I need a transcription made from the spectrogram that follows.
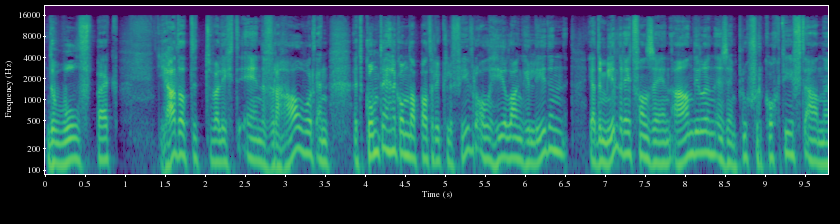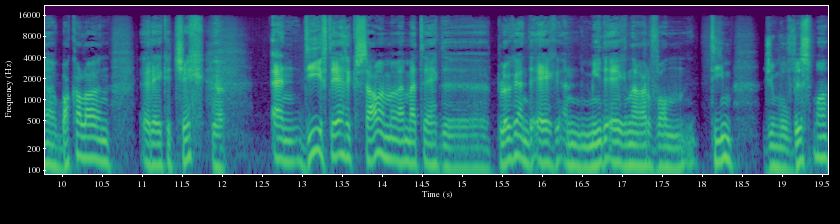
de Wolfpack ja, dat het wellicht einde verhaal wordt. En het komt eigenlijk omdat Patrick Lefevre al heel lang geleden ja, de meerderheid van zijn aandelen in zijn ploeg verkocht heeft aan uh, Bakala, een rijke Tsjech. Ja. En die heeft eigenlijk samen met, met eigenlijk de pluggen en de, eigen, en de mede-eigenaar van team Jumbo-Visma,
